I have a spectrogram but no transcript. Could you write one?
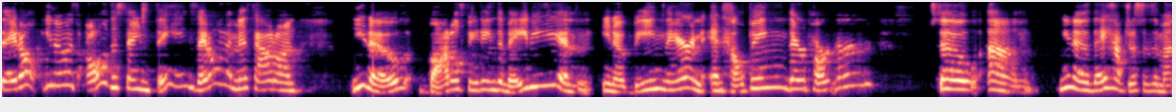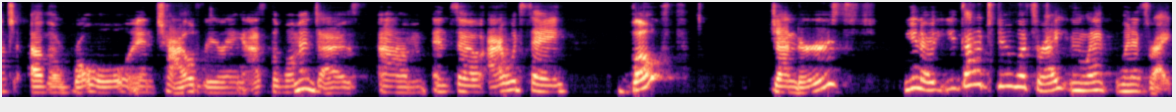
They don't, you know, it's all the same things. They don't want to miss out on you know, bottle feeding the baby and, you know, being there and, and helping their partner. So, um, you know, they have just as much of a role in child rearing as the woman does. Um, and so I would say both genders, you know, you got to do what's right and when it, when it's right.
